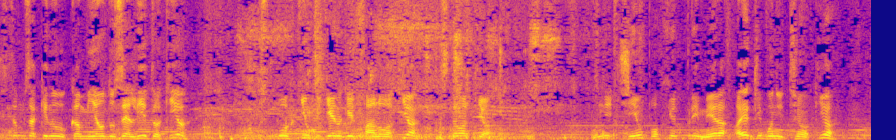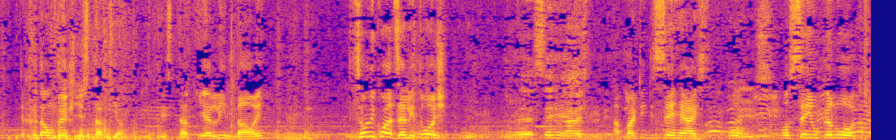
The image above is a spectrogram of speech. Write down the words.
estamos aqui no caminhão do Zelito aqui, ó. Os porquinhos pequenos que ele falou aqui, ó, estão aqui, ó. Bonitinho, porquinho de primeira. Olha que bonitinho aqui, ó. Deixa eu dar um beijo nesse daqui, ó. Esse daqui é lindão, hein? São de quantos, Zelito, hoje? É 100 reais primeiro. A partir de 100 reais. Ou, ou 100 um pelo outro?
